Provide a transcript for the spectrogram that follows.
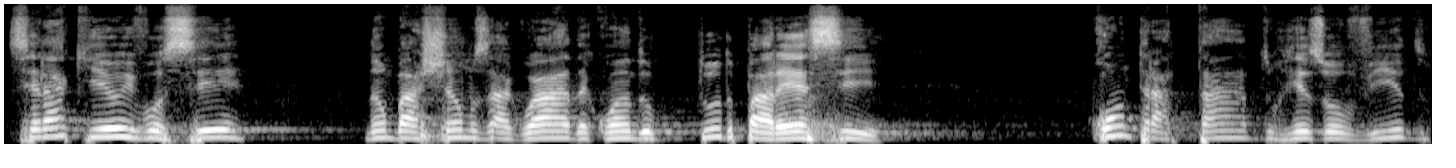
Será que eu e você não baixamos a guarda quando tudo parece contratado, resolvido?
